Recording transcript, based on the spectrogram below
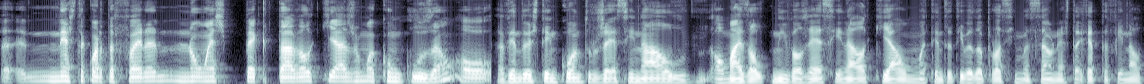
eh, nesta quarta-feira não é expectável que haja uma conclusão? Ou, havendo este encontro, já é sinal, ao mais alto nível, já é sinal que há uma tentativa de aproximação nesta reta final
